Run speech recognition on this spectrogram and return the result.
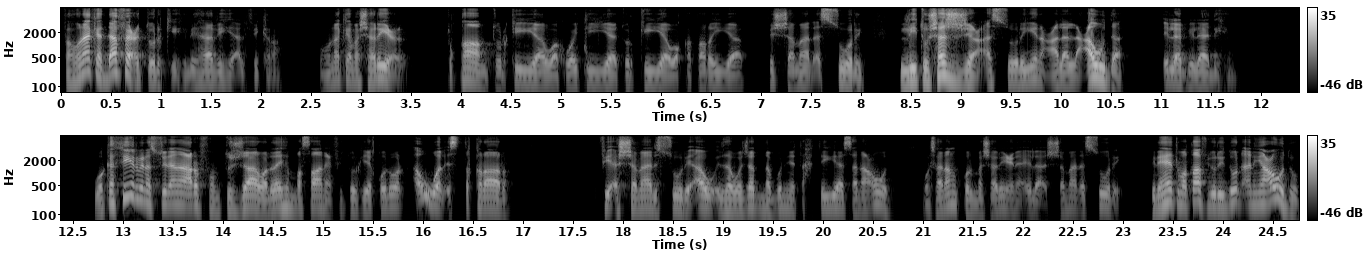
فهناك دفع تركي لهذه الفكرة وهناك مشاريع تقام تركية وكويتية تركية وقطرية في الشمال السوري لتشجع السوريين على العودة إلى بلادهم. وكثير من السوريين أنا أعرفهم تجار ولديهم مصانع في تركيا يقولون أول استقرار في الشمال السوري أو إذا وجدنا بنية تحتية سنعود وسننقل مشاريعنا إلى الشمال السوري. في نهاية المطاف يريدون أن يعودوا.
